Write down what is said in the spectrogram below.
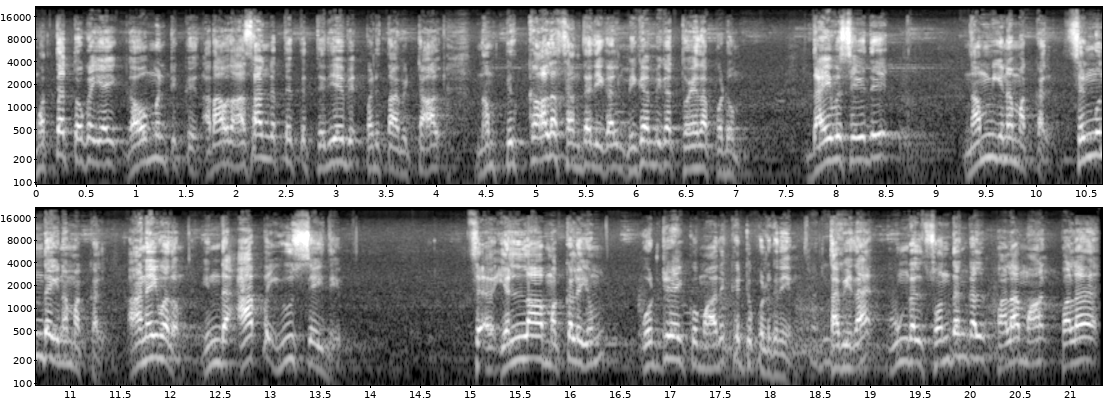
மொத்த தொகையை கவர்மெண்ட்டுக்கு அதாவது அரசாங்கத்திற்கு தெரியப்படுத்தாவிட்டால் நம் பிற்கால சந்ததிகள் மிக மிக துயரப்படும். தயவுசெய்து நம் இன மக்கள் செங்குந்த இன மக்கள் அனைவரும் இந்த ஆப்பை யூஸ் செய்து ச- எல்லா மக்களையும் ஒன்றிணைக்குமாறு கேட்டுக்கொள்கிறேன். தவிர உங்கள் சொந்தங்கள் பல மா பல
